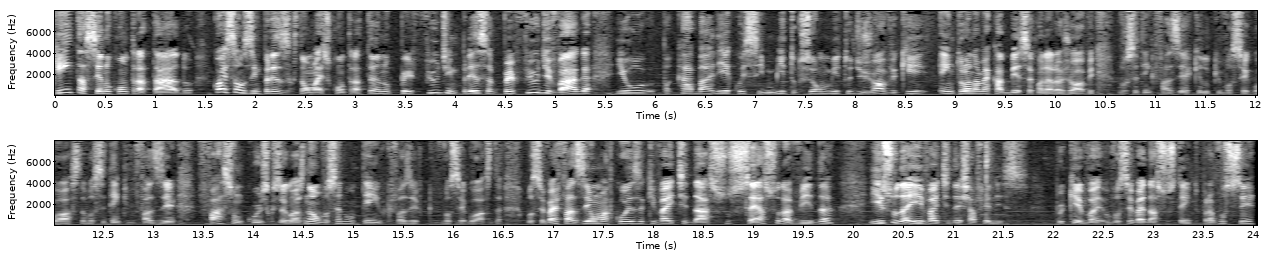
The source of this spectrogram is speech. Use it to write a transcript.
quem está sendo contratado, quais são as empresas que estão mais contratando, perfil de empresa, perfil de vaga, e eu acabaria com esse mito, que isso é um mito de jovem que entrou na minha cabeça quando era jovem. Você tem que fazer aquilo que você gosta, você tem que fazer, faça um curso que você gosta. Não, você não tem o que fazer que você gosta. Você vai fazer uma coisa que vai te dar sucesso na vida, e isso daí vai te deixar feliz porque vai, você vai dar sustento para você,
